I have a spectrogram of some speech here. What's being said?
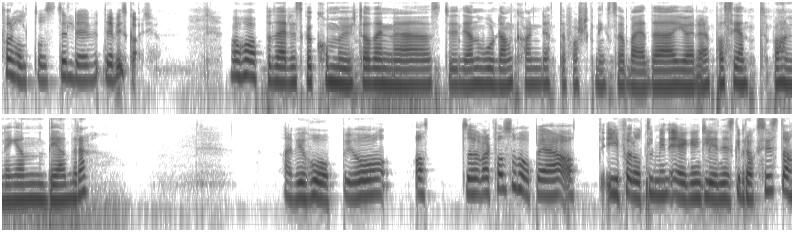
forholdt oss til det, det, vi skal. Hva håper dere skal komme ut av denne studien? Hvordan kan dette forskningsarbeidet gjøre pasientbehandlingen bedre? Nei, vi håper jo at I hvert fall så håper jeg at i forhold til min egen kliniske praksis, da,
